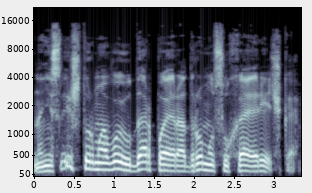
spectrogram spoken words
нанесли штурмовой удар по аэродрому «Сухая речка».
